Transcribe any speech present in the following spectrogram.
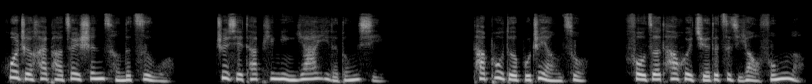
或者害怕最深层的自我。这些他拼命压抑的东西，他不得不这样做，否则他会觉得自己要疯了。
